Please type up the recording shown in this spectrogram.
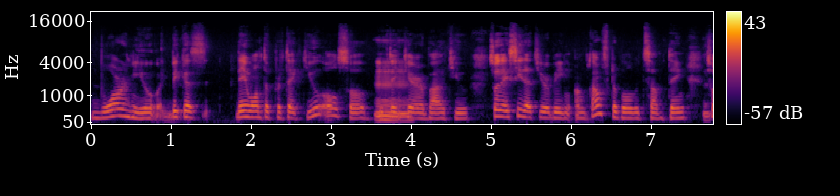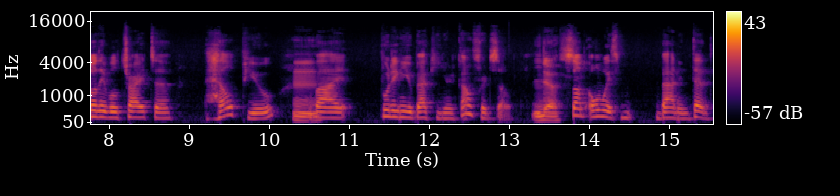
warn you because they want to protect you also if they Mhm. care about you. So they see that you're being uncomfortable with something, so they will try to help you Mhm. by putting you back in your comfort zone. yes, It's not always bad intent.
